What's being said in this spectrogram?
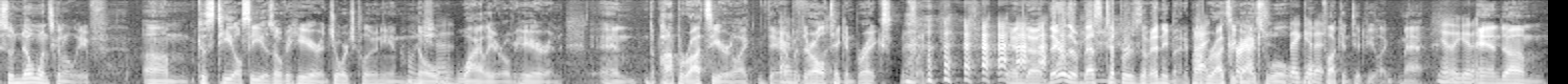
so no one's going to leave because TLC is over here and George Clooney and Holy Noah shit. Wyle are over here and and the paparazzi are like there, but they're all taking breaks. It's like, and uh, they're the best tippers of anybody. Paparazzi guys will, will fucking tip you like mad. Yeah, they get it. And um,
